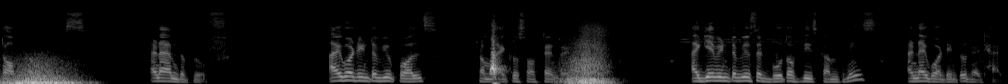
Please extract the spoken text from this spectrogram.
top companies. And I am the proof. I got interview calls from Microsoft and Red Hat. I gave interviews at both of these companies and I got into Red Hat.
